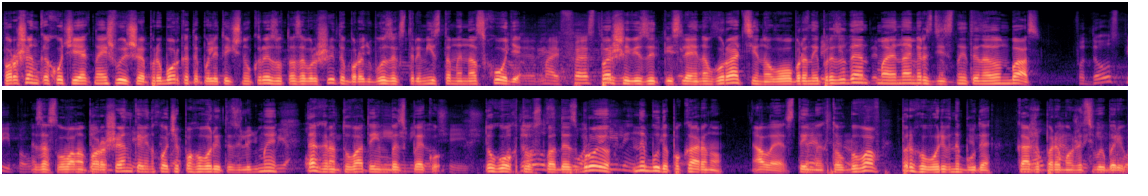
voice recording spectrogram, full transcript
Порошенко хоче якнайшвидше приборкати політичну кризу та завершити боротьбу з екстремістами на сході. Перший візит після інавгурації новообраний президент має намір здійснити на Донбас. За словами Порошенка, він хоче поговорити з людьми та гарантувати їм безпеку. Того, хто складе зброю, не буде покарано. Але з тими, хто вбивав, переговорів не буде, каже переможець виборів.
